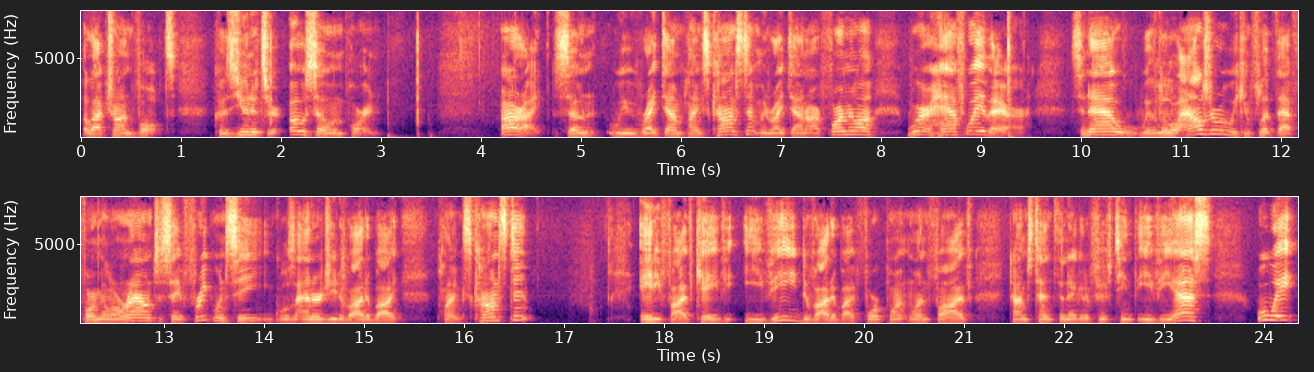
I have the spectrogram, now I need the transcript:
electron volts because units are oh so important. All right, so we write down Planck's constant, we write down our formula. We're halfway there. So now with a little algebra, we can flip that formula around to say frequency equals energy divided by Planck's constant. 85 keV divided by 4.15 times 10 to the negative 15th EVS. Oh, wait,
